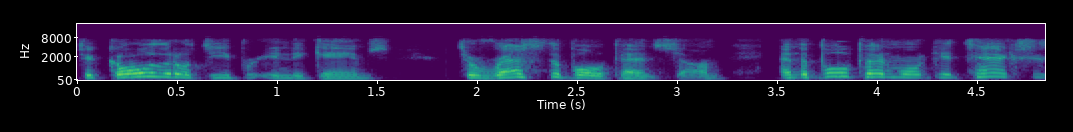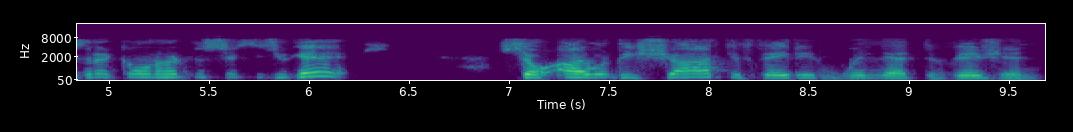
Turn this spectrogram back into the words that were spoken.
to go a little deeper into games to rest the bullpen some, and the bullpen won't get taxed because they're not going 162 games. So I would be shocked if they didn't win that division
